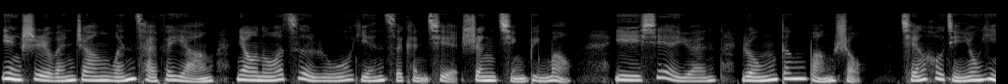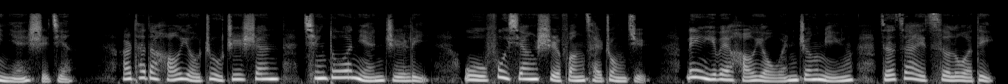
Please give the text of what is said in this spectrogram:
应试文章文采飞扬，袅挪自如，言辞恳切，声情并茂，以谢元荣登榜首。前后仅用一年时间，而他的好友祝枝山倾多年之力，五副乡试方才中举。另一位好友文征明则再次落地。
